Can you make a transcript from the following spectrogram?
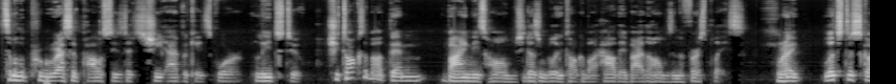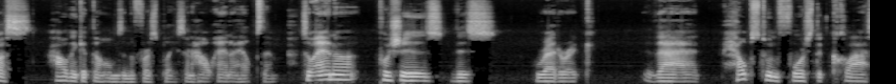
some of the progressive policies that she advocates for leads to. She talks about them buying these homes. She doesn't really talk about how they buy the homes in the first place, right? Let's discuss how they get the homes in the first place and how Ana helps them. So Ana pushes this rhetoric that helps to enforce the class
